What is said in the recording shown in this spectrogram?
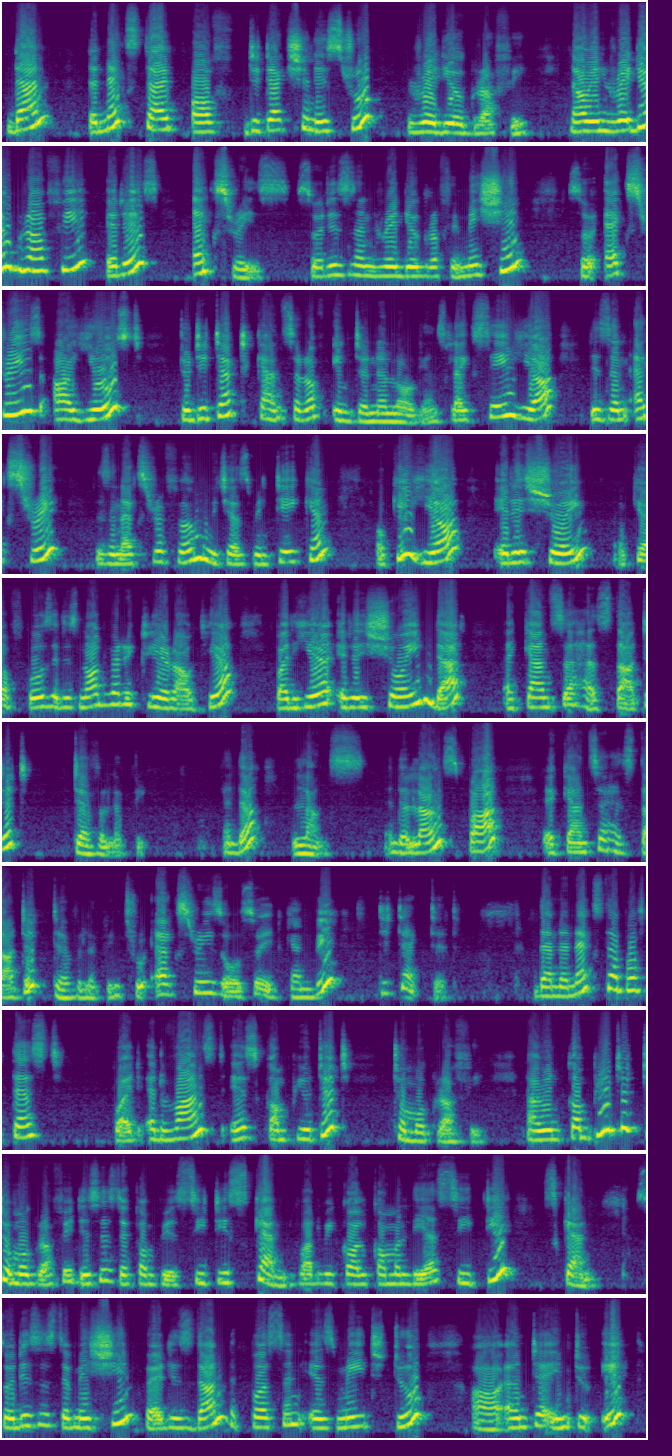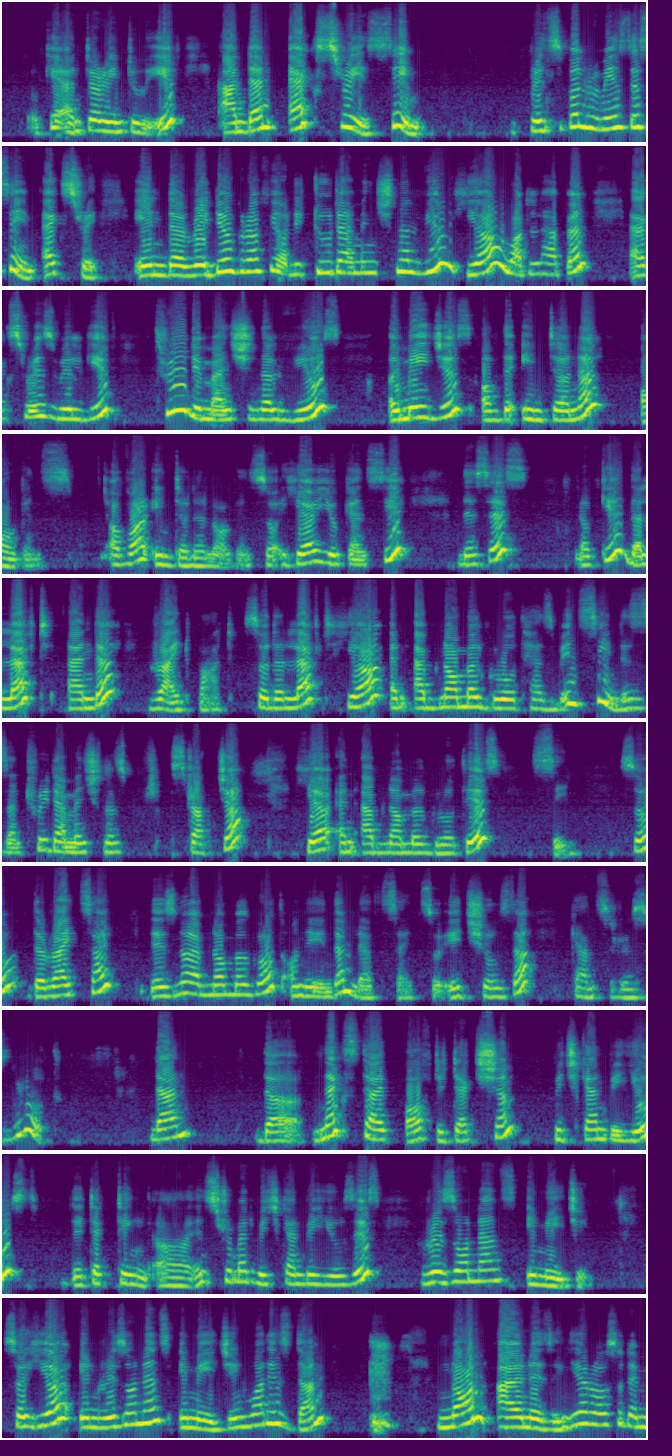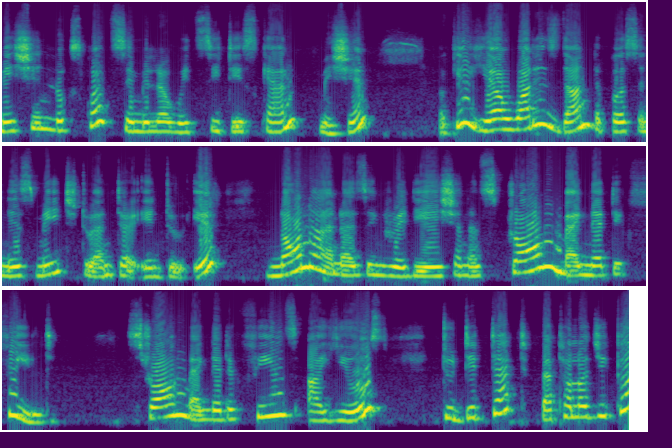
Then the next type of detection is through radiography. Now in radiography, it is X-rays. So it is a radiography machine. So X-rays are used to detect cancer of internal organs. Like say here, this is an x-ray, this is an x-ray film which has been taken. Okay, here it is showing, okay, of course it is not very clear out here, but here it is showing that a cancer has started developing in the lungs. In the lungs part, a cancer has started developing. Through x-rays also it can be detected. Then the next type of test, quite advanced, is computed tomography. Now in computed tomography, this is the computer CT scan, what we call commonly as CT scan. So this is the machine where it is done. The person is made to uh, enter into it, okay, enter into it and then X-ray, same. Principle remains the same, x-ray. In the radiography or the two-dimensional view, here what will happen? X-rays will give three-dimensional views, images of the internal organs, of our internal organs. So here you can see this is okay the left and the right part. So the left here an abnormal growth has been seen. This is a three-dimensional st structure. Here an abnormal growth is seen. So the right side there is no abnormal growth only in the left side. So it shows the cancerous growth. Then the next type of detection which can be used detecting uh, instrument which can be used is resonance imaging. So here in resonance imaging what is done non-ionizing. Here also the machine looks quite similar with CT scan machine. Okay here what is done the person is made to enter into it non-ionizing radiation and strong magnetic field. Strong magnetic fields are used to detect pathological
